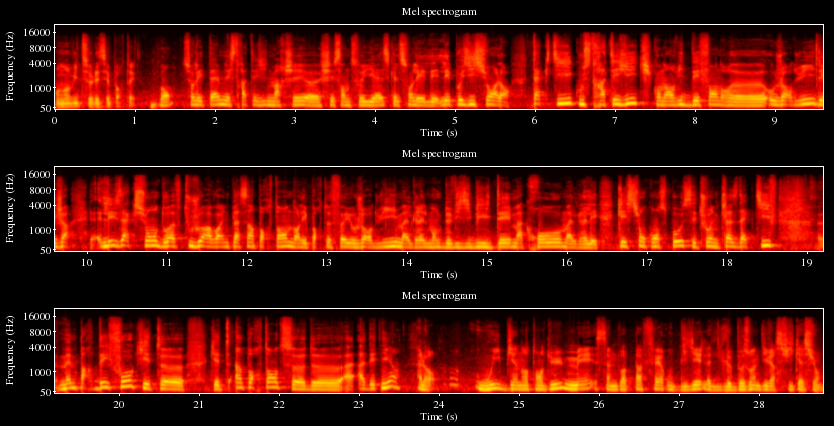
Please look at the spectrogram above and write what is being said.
on a envie de se laisser porter. Bon, sur les thèmes, les stratégies de marché euh, chez Sanso IS, quelles sont les, positions alors tactiques ou stratégiques qu'on a envie de défendre euh, aujourd'hui? Déjà, les actions doivent toujours avoir une place importante dans les portefeuilles aujourd'hui, malgré le manque de visibilité macro, malgré les questions qu'on se pose, c'est toujours une classe d'actifs, euh, même par défaut, qui est, qui est importante de, à, à détenir? Alors, oui, bien entendu, mais ça ne doit pas faire oublier le besoin de diversification.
